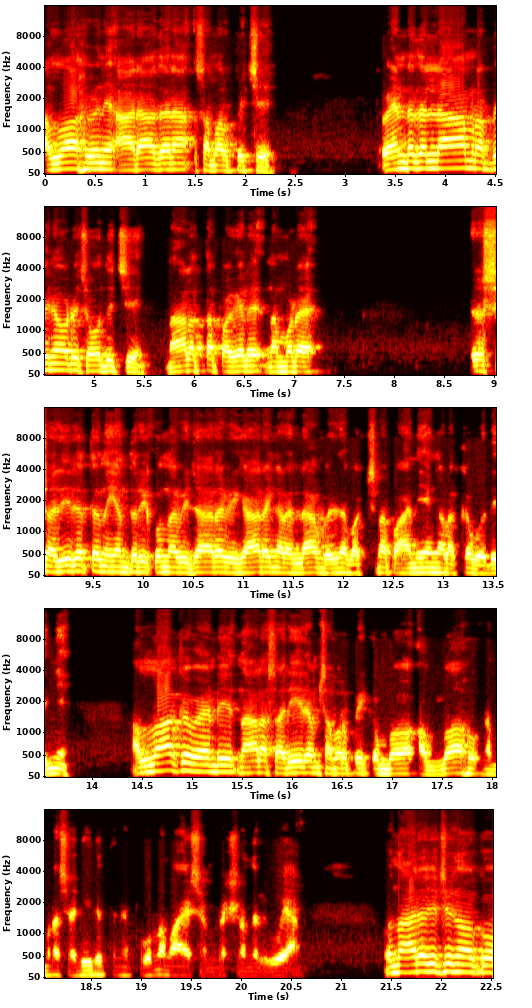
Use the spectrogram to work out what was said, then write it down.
അള്ളാഹുവിന് ആരാധന സമർപ്പിച്ച് വേണ്ടതെല്ലാം റബ്ബിനോട് ചോദിച്ച് നാളത്തെ പകൽ നമ്മുടെ ശരീരത്തെ നിയന്ത്രിക്കുന്ന വിചാര വികാരങ്ങളെല്ലാം വരുന്ന ഭക്ഷണ പാനീയങ്ങളൊക്കെ വെടിഞ്ഞ് അള്ളാഹ്ക്ക് വേണ്ടി നാളെ ശരീരം സമർപ്പിക്കുമ്പോൾ അള്ളാഹു നമ്മുടെ ശരീരത്തിന് പൂർണമായ സംരക്ഷണം നൽകുകയാണ്. ഒന്ന് ആലോചിച്ച് നോക്കൂ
